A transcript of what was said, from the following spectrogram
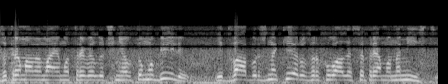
Зокрема, ми маємо три вилучення автомобілів і два боржники розрахувалися прямо на місці.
